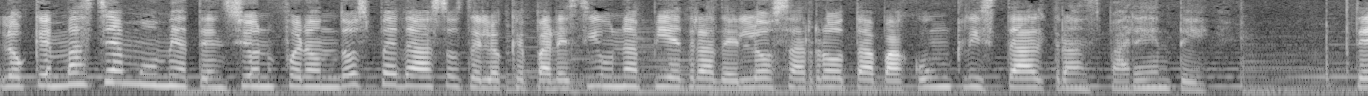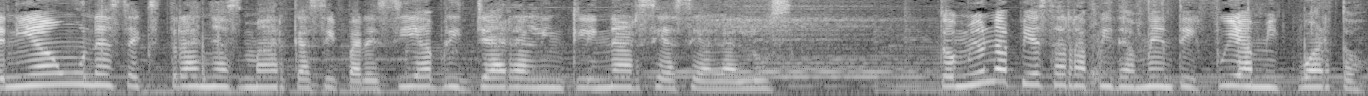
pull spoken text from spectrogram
Lo que más llamó mi atención fueron dos pedazos de lo que parecía una piedra de losa rota bajo un cristal transparente. Tenía unas extrañas marcas y parecía brillar al inclinarse hacia la luz. Tomé una pieza rápidamente y fui a mi cuarto.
